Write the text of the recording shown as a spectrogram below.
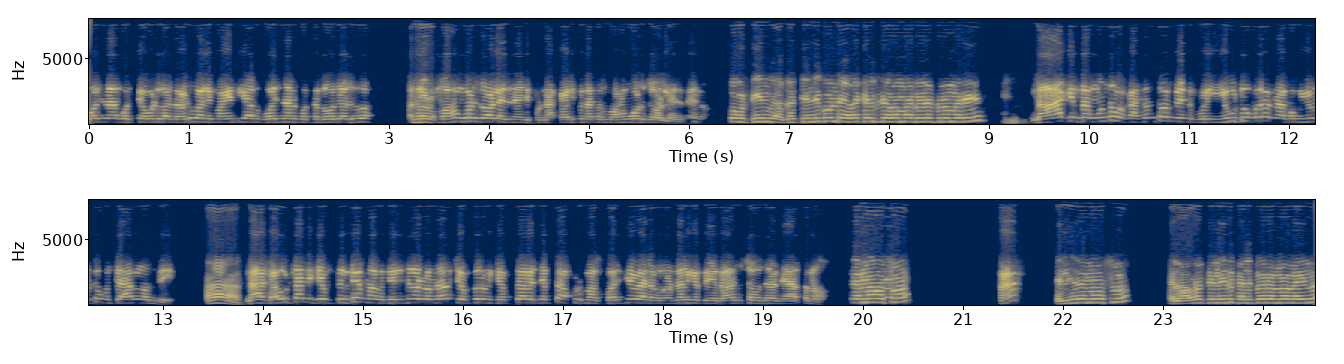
భోజనానికి వచ్చే వాళ్ళు కాదు. అడుగు వాళ్ళు మా ఇంటికి భోజనానికి వచ్చిన రోజు అడుగు. అసలు మొహం కూడా చూడలేదు నేను ఇప్పుడు. నాకు కలిపిన అతను మొహం కూడా చూడలేదు నేను. ఒక టీం కదా తెలియకుండా ఎలా కలిపి ఎలా మాట్లాడుతున్నావు మరి? నాకు ఇంత ముందు ఒక అతనితో నేను యూట్యూబ్లో నాకు ఒక యూట్యూబ్ ఛానల్ ఉంది. నా డౌట్ అన్ని చెప్తుంటే మాకు తెలిసిన వాళ్ళు ఉన్నారు చెప్తారు చెప్తారని చెప్తే అప్పుడు మాకు పరిచయం ఒక రెండు నెలల క్రితం రాజు చౌదరి అనే అతను. అసలు? ఆ? తెలీదు అన్నావు అసలు? ఇలా ఎవరో తెలియదు కలిపారు అన్నావు లైన్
